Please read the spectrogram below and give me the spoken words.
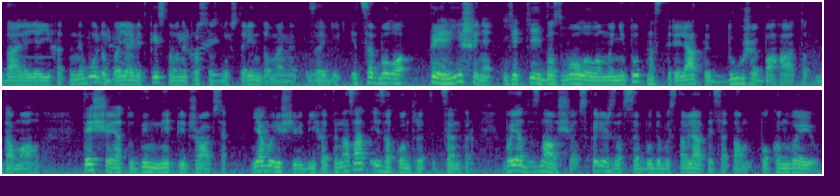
далі я їхати не буду, бо я відкисну, вони просто з двох сторін до мене зайдуть. І це було те рішення, яке дозволило мені тут настріляти дуже багато дамагу. Те, що я туди не піджався. Я вирішив від'їхати назад і законтрити центр. Бо я знав, що, скоріш за все, буде виставлятися там по конвею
